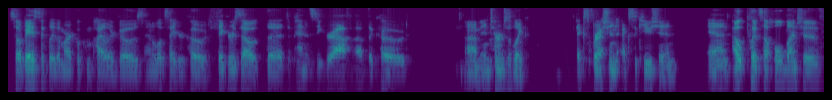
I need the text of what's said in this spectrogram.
So basically, the Marko compiler goes and looks at your code, figures out the dependency graph of the code um, in terms of like expression execution, and outputs a whole bunch of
